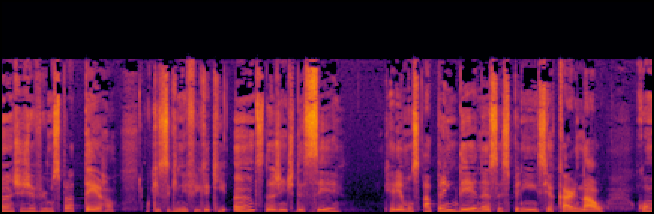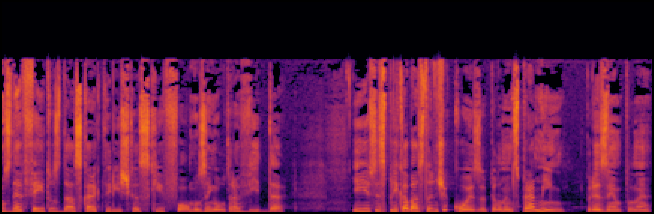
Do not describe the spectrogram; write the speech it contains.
antes de virmos para a Terra, o que significa que antes da gente descer, queremos aprender nessa experiência carnal com os defeitos das características que fomos em outra vida. E isso explica bastante coisa, pelo menos para mim. Por exemplo, né?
